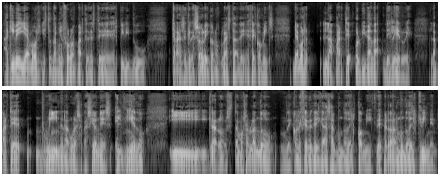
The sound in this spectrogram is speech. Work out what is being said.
aquí veíamos, y esto también forma parte de este espíritu transgresor e iconoclasta de EC Comics, veamos la parte olvidada del héroe, la parte ruin en algunas ocasiones, el miedo. Y claro, estamos hablando de colecciones dedicadas al mundo del cómic, de, perdón, al mundo del crimen,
